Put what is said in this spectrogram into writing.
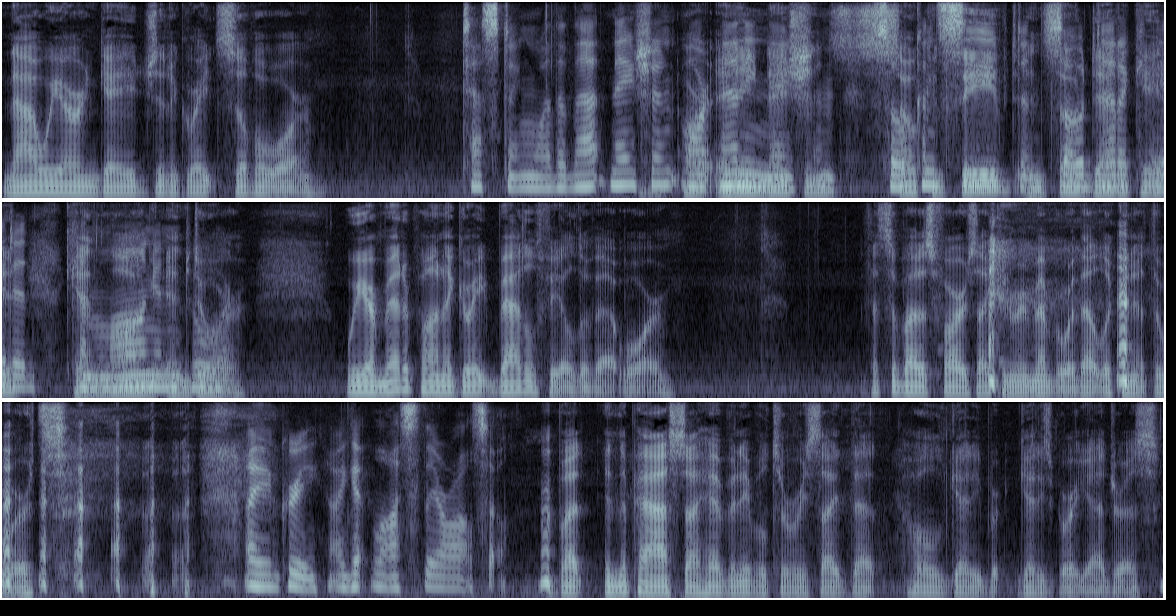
Now we are engaged in a great civil war. Testing whether that nation or, or any, any, nation, so conceived and so dedicated, can long endure. We are met upon a great battlefield of that war. That's about as far as I can remember without looking at the words. I agree. I get lost there also. but in the past, I have been able to recite that whole Gettysburg address.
